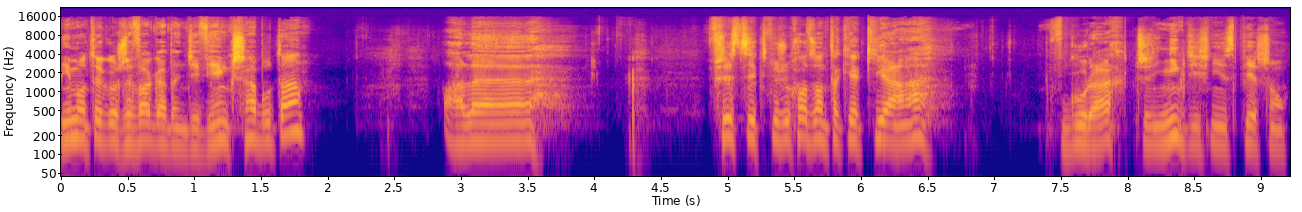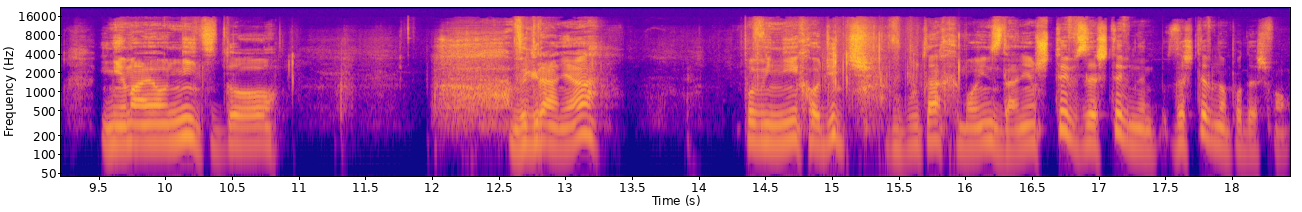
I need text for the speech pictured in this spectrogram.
Mimo tego, że waga będzie większa buta, ale wszyscy, którzy chodzą tak jak ja w górach, czyli nigdzie się nie spieszą i nie mają nic do wygrania, powinni chodzić w butach, moim zdaniem, sztyw, ze, sztywnym, ze sztywną podeszwą,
